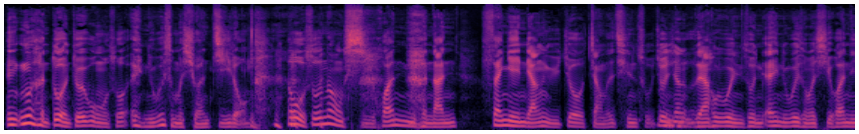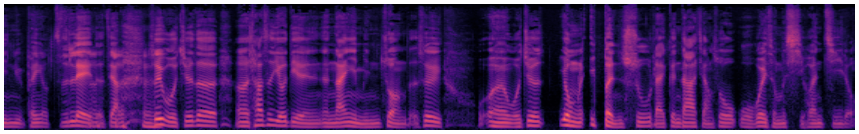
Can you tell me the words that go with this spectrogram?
因为很多人就会问我说：“哎、欸，你为什么喜欢基隆？” 那我说：“那种喜欢你很难三言两语就讲得清楚，就很像人家会问你说：‘你哎、欸，你为什么喜欢你女朋友之类的？’这样，所以我觉得呃，他是有点难以名状的，所以。”呃，我就用了一本书来跟大家讲，说我为什么喜欢基隆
